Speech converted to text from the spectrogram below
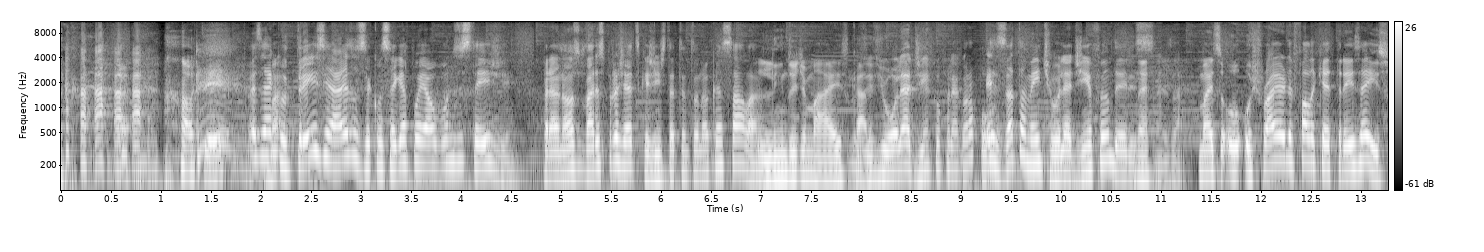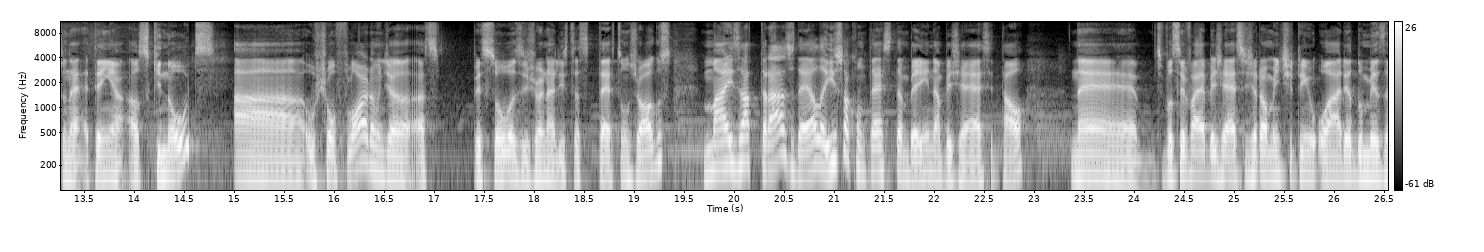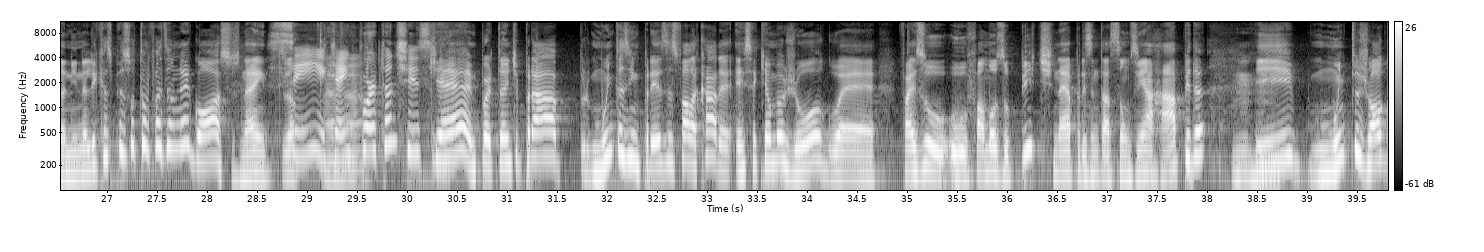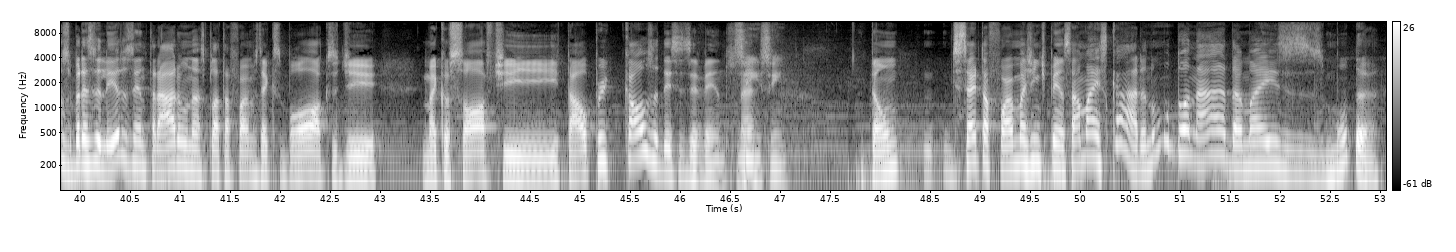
ok. Mas é, com 3 reais você consegue apoiar o bônus stage. Pra nós, vários projetos que a gente tá tentando alcançar lá. Lindo demais, cara. Inclusive o olhadinha que eu falei agora há pouco. Exatamente, o Olhadinha foi um deles. Né? Exato. Mas o, o Schreier ele fala que E3 é isso, né? Tem a- os keynotes, a, o show floor, onde a- as pessoas e jornalistas testam os jogos, mas atrás dela, isso acontece também na BGS e tal, né? Se você vai à BGS, geralmente tem a área do mezanino ali que as pessoas estão fazendo negócios, né? Então, Sim, que é Aham. importantíssimo. que é importante para muitas empresas fala cara esse aqui é o meu jogo é faz o, o famoso pitch né apresentaçãozinha rápida e muitos jogos brasileiros entraram nas plataformas da Xbox de Microsoft e, e tal por causa desses eventos né Sim, sim. Então de certa forma a gente pensa, ah, mas cara, não mudou nada, mas muda.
